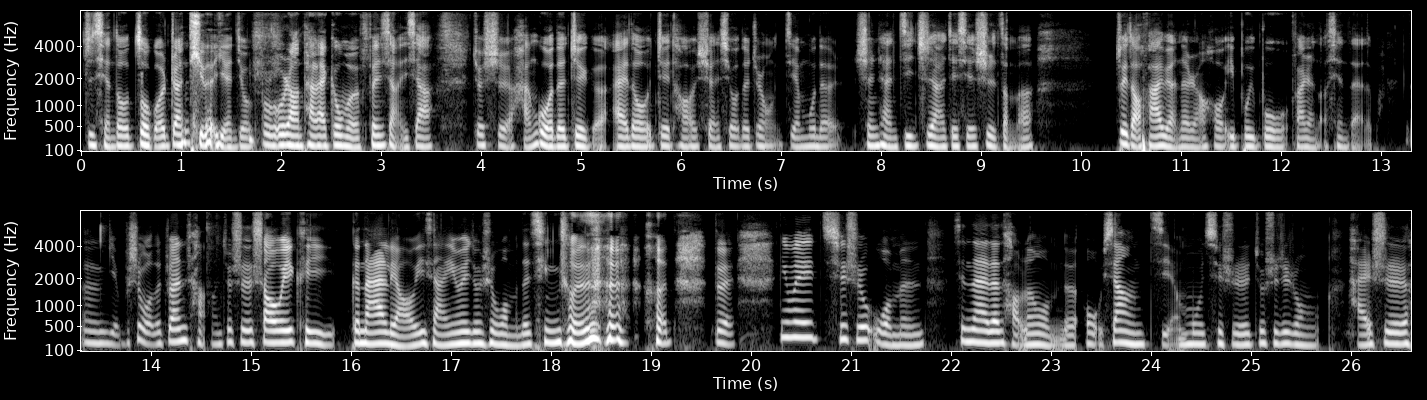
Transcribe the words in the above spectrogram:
之前都做过专题的研究，不如让他来跟我们分享一下，就是韩国的这个爱豆这套选秀的这种节目的生产机制啊，这些是怎么。最早发源的，然后一步一步发展到现在的吧。嗯，也不是我的专长，就是稍微可以跟大家聊一下，因为就是我们的青春 和对，因为其实我们现在在讨论我们的偶像节目，其实就是这种还是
